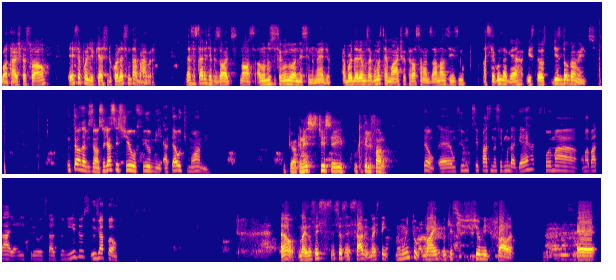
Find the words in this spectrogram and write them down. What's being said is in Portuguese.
Boa tarde, pessoal. Esse é o podcast do Colégio Santa Bárbara. Nessa série de episódios, nós, alunos do segundo ano do ensino médio, abordaremos algumas temáticas relacionadas ao nazismo, à Segunda Guerra e seus desdobramentos. Então, Davizão, você já assistiu o filme Até o Último Homem? Pior que nem assisti esse aí. O que, que ele fala? Então, é um filme que se passa na Segunda Guerra, que foi uma, uma batalha entre os Estados Unidos e o Japão. Não, mas não sei se, se você sabe, mas tem muito mais do que esse filme fala. É,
